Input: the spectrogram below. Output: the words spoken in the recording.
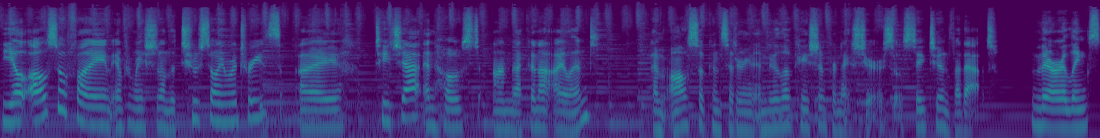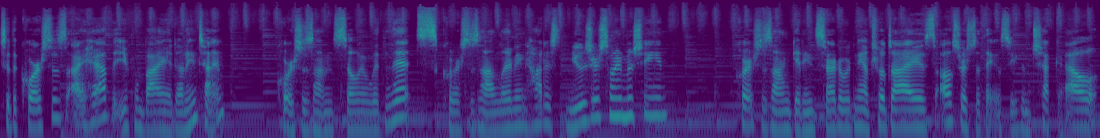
You'll also find information on the two sewing retreats I teach at and host on Mackinac Island. I'm also considering a new location for next year, so stay tuned for that. There are links to the courses I have that you can buy at any time courses on sewing with knits, courses on learning how to use your sewing machine, courses on getting started with natural dyes, all sorts of things. So you can check out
